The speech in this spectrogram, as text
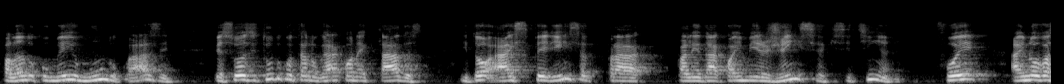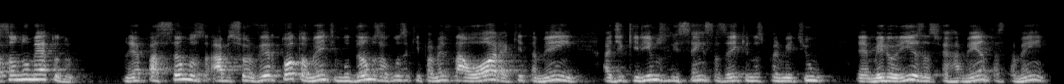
falando com meio mundo quase, pessoas de tudo quanto é lugar conectadas. Então, a experiência para lidar com a emergência que se tinha foi a inovação no método. Né? Passamos a absorver totalmente, mudamos alguns equipamentos na hora aqui também, adquirimos licenças aí que nos permitiam é, melhorias nas ferramentas também,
